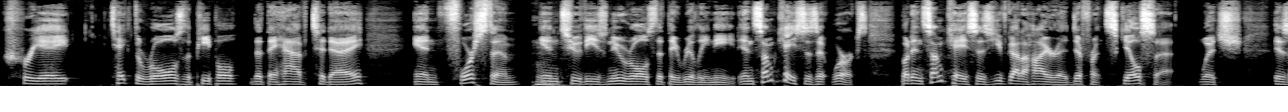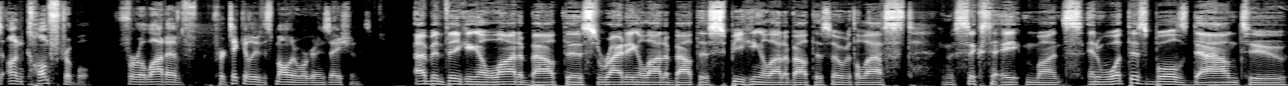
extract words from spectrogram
create, take the roles, the people that they have today, and force them hmm. into these new roles that they really need. In some cases, it works, but in some cases, you've got to hire a different skill set, which is uncomfortable for a lot of, particularly the smaller organizations. I've been thinking a lot about this, writing a lot about this, speaking a lot about this over the last you know, six to eight months. And what this boils down to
